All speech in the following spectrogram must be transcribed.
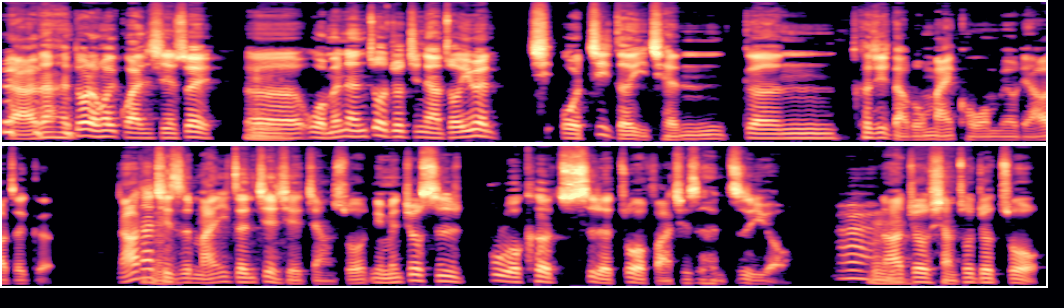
对啊，那很多人会关心，所以呃，我们能做就尽量做，因为其我记得以前跟科技导读 Michael 我们有聊到这个，然后他其实蛮一针见血讲说，你们就是布洛克式的做法，其实很自由，嗯然后就想做就做，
